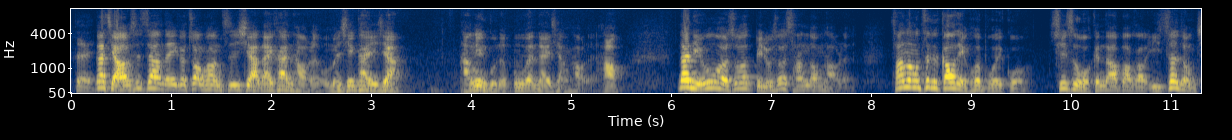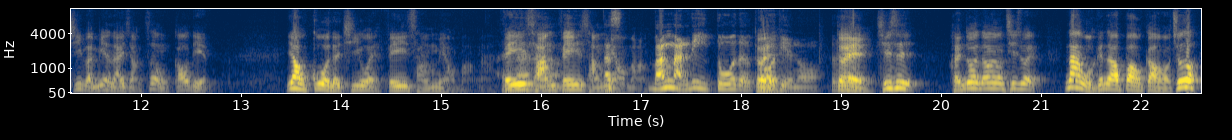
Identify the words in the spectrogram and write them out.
对，那假如是这样的一个状况之下来看好了，我们先看一下。航运股的部分来讲好了，好，那你如果说，比如说长龙好了，长龙这个高点会不会过？其实我跟大家报告，以这种基本面来讲，这种高点要过的机会非常渺茫啊，非常非常渺茫，满满利多的高点哦。对，对，其实很多人都用技术，那我跟大家报告哦，就是说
